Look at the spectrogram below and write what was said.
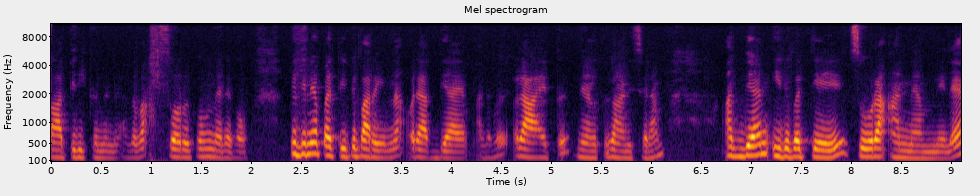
കാത്തിരിക്കുന്നുണ്ട്. അഥവാ സ്വർഗവും നരകവും. ഇതിനെ പറ്റിയിട്ട് പറയുന്ന ഒരു അധ്യായം അഥവാ ഒരായത്ത് നിങ്ങൾക്ക് കാണിച്ചു തരാം. അധ്യായം ഇരുപത്തിയേഴ് സൂറ അന്നമിലെ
